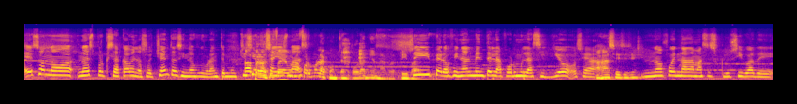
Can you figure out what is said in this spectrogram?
Eso no, no es porque se acabe en los 80, sino durante no, muchísimos pero sí fue años una más. fórmula contemporánea narrativa. Sí, pero finalmente la fórmula siguió, o sea, Ajá, sí, sí, sí. no fue nada más exclusiva de-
